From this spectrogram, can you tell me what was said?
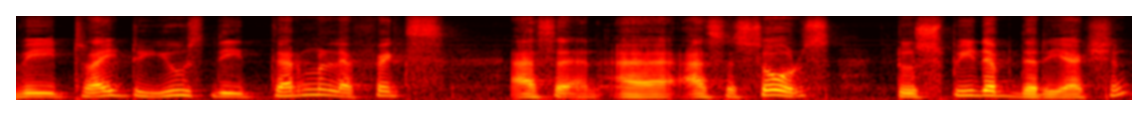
we try to use the thermal effects as an uh, as a source to speed up the reaction.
